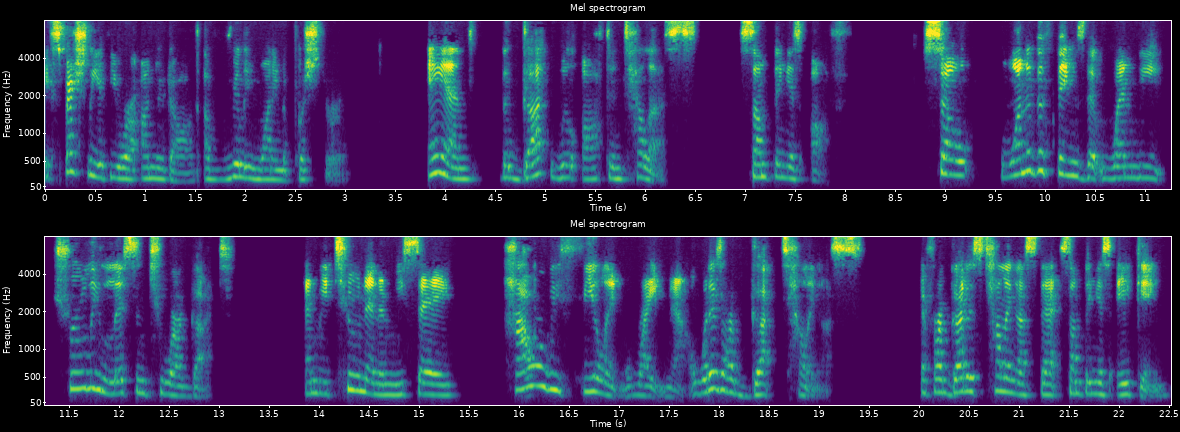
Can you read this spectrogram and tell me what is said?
especially if you are underdog of really wanting to push through. And the gut will often tell us something is off. So, one of the things that when we truly listen to our gut and we tune in and we say, How are we feeling right now? What is our gut telling us? If our gut is telling us that something is aching,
